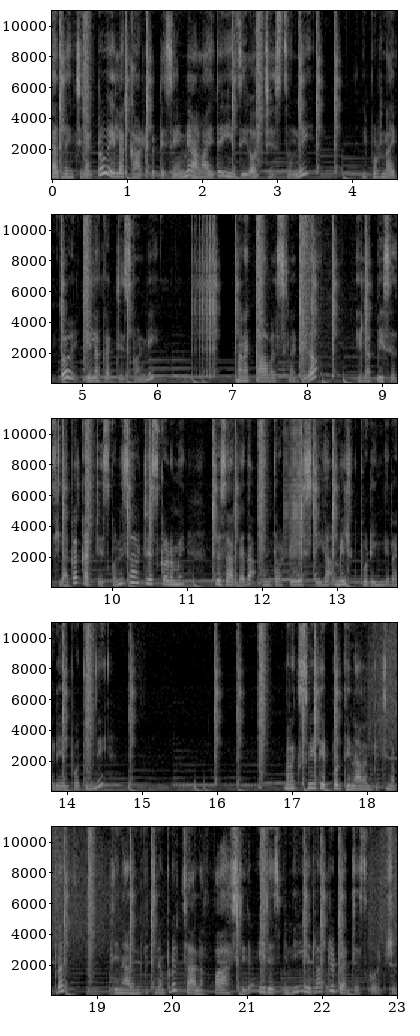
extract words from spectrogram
కదిలించినట్టు ఇలా కాటు పెట్టేసేయండి. అలా అయితే ఈజీగా వచ్చేస్తుంది. ఇప్పుడు నైఫ్తో ఇలా కట్ చేసుకోండి. మనకు కావాల్సినట్టుగా ఇలా పీసెస్ లాగా కట్ చేసుకొని సర్వ్ చేసుకోవడమే. చూసారు కదా ఎంతో టేస్టీగా మిల్క్ పుడింగ్ రెడీ అయిపోతుంది. మనకు స్వీట్ ఎప్పుడు తినాలనిపించినప్పుడు తినాలనిపించినప్పుడు చాలా ఫాస్ట్గా ఈ రెసిపీని ఇలా ప్రిపేర్ చేసుకోవచ్చు.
